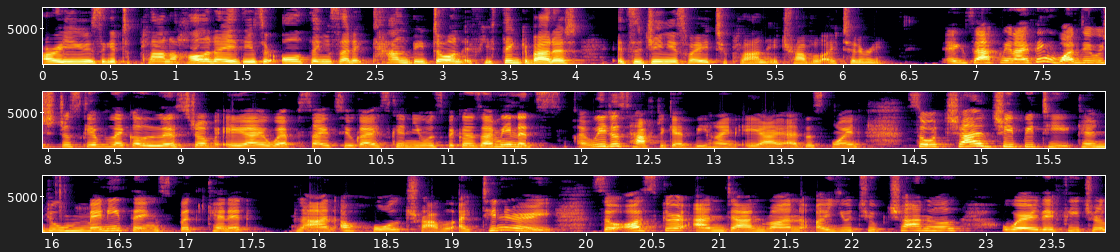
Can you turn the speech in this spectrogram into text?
Are you using it to plan a holiday? These are all things that it can be done. If you think about it, it's a genius way to plan a travel itinerary. Exactly, and I think one day we should just give like a list of AI websites you guys can use because I mean it's we just have to get behind AI at this point. So ChatGPT can do many things, but can it plan a whole travel itinerary. So Oscar and Dan run a YouTube channel where they feature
